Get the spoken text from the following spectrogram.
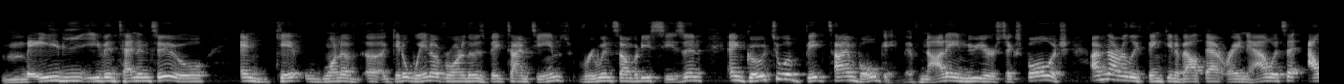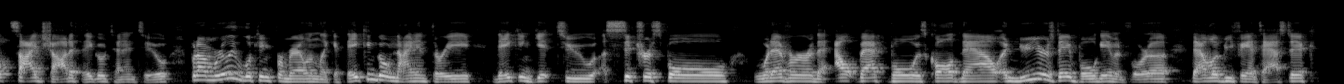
maybe even ten and two, and get one of uh, get a win over one of those big time teams, ruin somebody's season, and go to a big time bowl game. If not a New Year's Six bowl, which I'm not really thinking about that right now. It's an outside shot if they go ten and two, but I'm really looking for Maryland. Like if they can go nine and three, they can get to a Citrus Bowl, whatever the Outback Bowl is called now, a New Year's Day bowl game in Florida. That would be fantastic.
